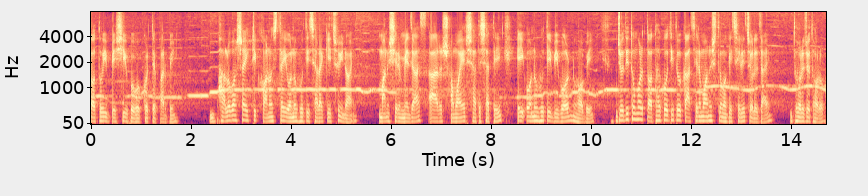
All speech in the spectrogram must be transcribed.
ততই বেশি উপভোগ করতে পারবে। ভালোবাসা একটি ক্ষণস্থায়ী অনুভূতি ছাড়া কিছুই নয়। মানুষের মেজাজ আর সময়ের সাথে সাথে এই অনুভূতি বিবর্ণ হবে। যদি তোমার তথাকথিত কাছের মানুষ তোমাকে ছেড়ে চলে যায়, ধৈর্য ধরো।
